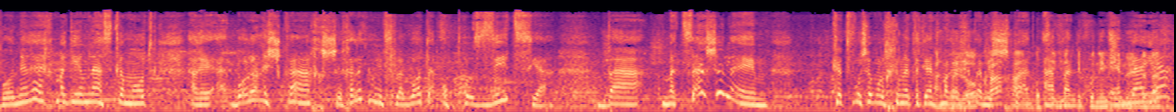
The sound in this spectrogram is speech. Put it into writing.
בוא נראה איך מגיעים להסכמות. הרי בוא לא נשכח שחלק ממפלגות האופוזיציה, במצע שלהם, כתבו שהם הולכים לתקן את אבל מערכת לא המשפט. ככה, הם רוצים אבל לתיקונים שינויים. במערכת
